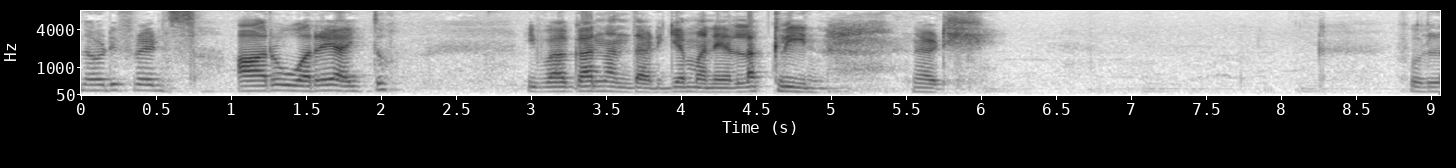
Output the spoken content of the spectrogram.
ನೋಡಿ ಫ್ರೆಂಡ್ಸ್ ಆರೂವರೆ ಆಯಿತು. ಇವಾಗ ನಂದು ಅಡುಗೆ ಮನೆಯೆಲ್ಲ ಕ್ಲೀನ್ ನೋಡಿ. ಫುಲ್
